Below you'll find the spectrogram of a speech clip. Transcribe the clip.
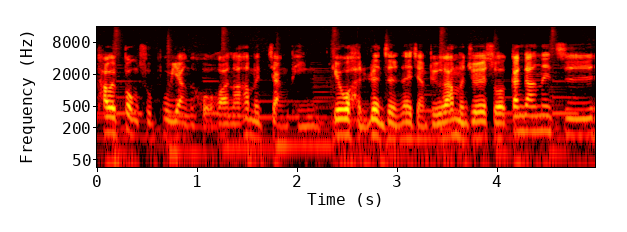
他会蹦出不一样的火花，然后他们讲评给我很认真的在讲，比如他们就会说，刚刚那只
